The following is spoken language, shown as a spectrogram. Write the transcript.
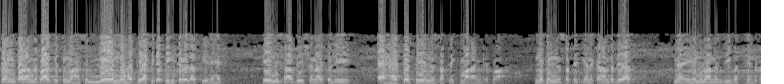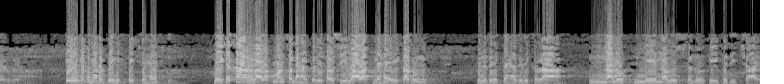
දැන් බලන්න භාග්‍යතුන් වහන්සේ මේ මොහොතේ අපිට පිහිට වෙලා තියෙන හැටි. ඒ නිසා දේශනා කළේ ඇහැට පේන සතෙක් මරන්න එපා. නොපෙනෙන සතෙක් ගැන කරන්න දෙයක් නෑ. එහෙම වුණා නම් ජීවත් වෙන්න බැරුව යනවා. ඒ ඔබට මට පිහිට වෙච්ච හැටි. මේක කාරණාවක් මම සඳහන් කළේ තව සීමාවක් නැහැ ඒ කරුණු. පිළිතුරු පැහැදිලි කළා. නමුත් මේ මනුස්ස ලෝකේ ඉපදිච්ච අය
